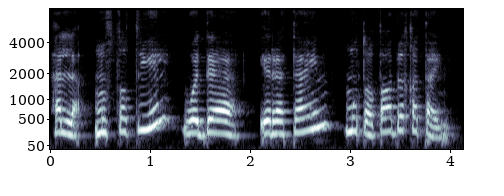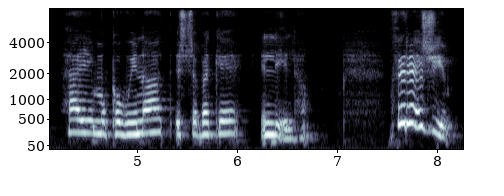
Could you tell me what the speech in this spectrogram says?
هلأ مستطيل ودائرتين متطابقتين. هاي مكونات الشبكة اللي إلها. فرع جيم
